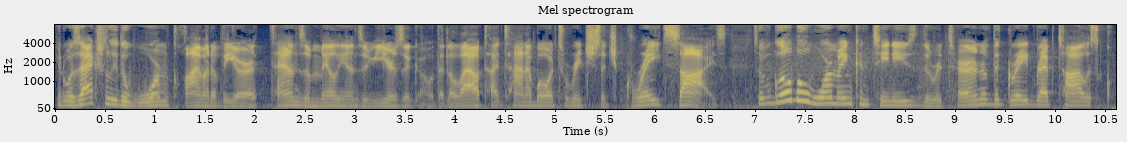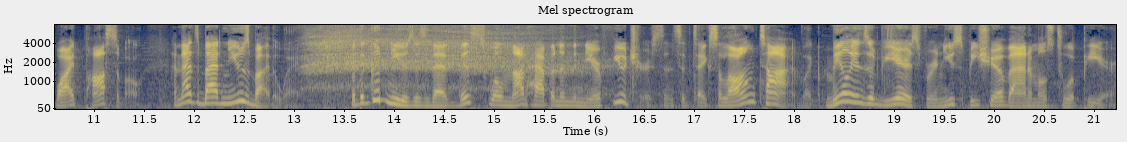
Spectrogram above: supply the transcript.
It was actually the warm climate of the Earth tens of millions of years ago that allowed Titanoboa to reach such great size. So if global warming continues, the return of the great reptile is quite possible. And that's bad news, by the way. But the good news is that this will not happen in the near future, since it takes a long time, like millions of years, for a new species of animals to appear.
